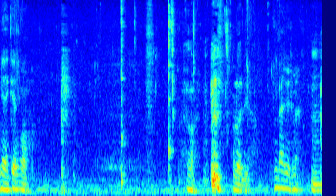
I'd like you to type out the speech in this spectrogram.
เป็นไงแกงอ่อมอร่อย อร่อยดีได้อยู่ใช่ไหมอืม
